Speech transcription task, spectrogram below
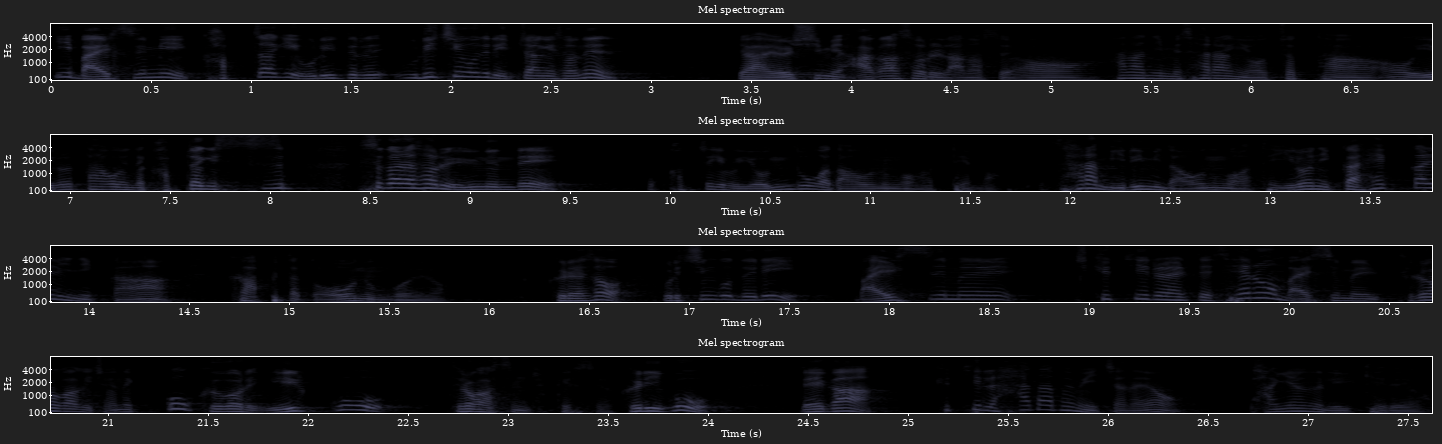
이 말씀이 갑자기 우리들 우리 친구들 입장에서는 야 열심히 아가서를 나눴어요 어, 하나님의 사랑이 어쩌다 어, 이렇다 하고 있는데 갑자기 스, 스가랴서를 읽는데 어, 갑자기 뭐 연도가 나오는 것 같아. 막 사람 이름이 나오는 것 같아. 이러니까 헷갈리니까 그 앞에다 넣어놓은 거예요. 그래서 우리 친구들이 말씀을 큐티를 할 때 새로운 말씀을 들어가기 전에 꼭 그거를 읽고 들어갔으면 좋겠어요. 그리고 내가 큐티를 하다 보면 있잖아요. 방향을 잃게 돼요.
